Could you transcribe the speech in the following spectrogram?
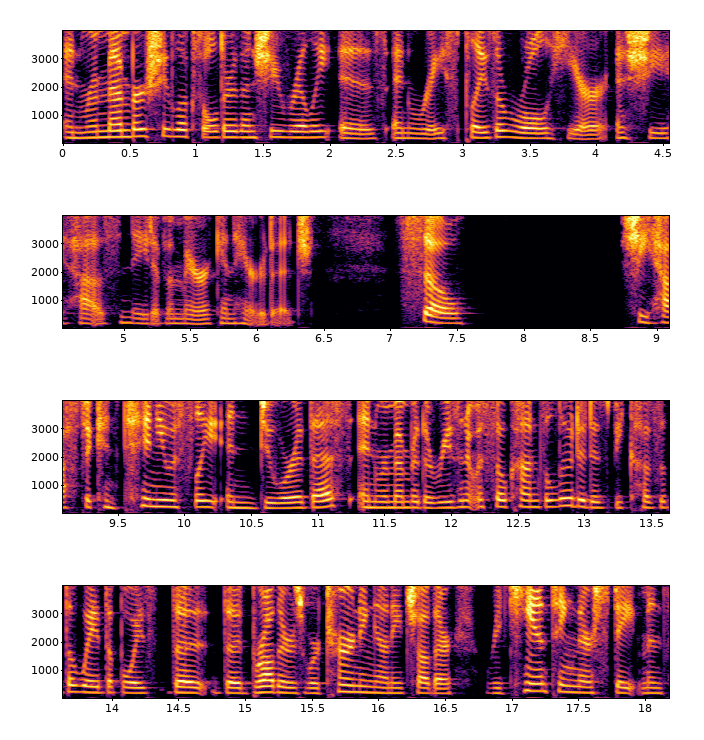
And remember, she looks older than she really is, and race plays a role here as she has Native American heritage. So, she has to continuously endure this and remember the reason it was so convoluted is because of the way the boys the the brothers were turning on each other recanting their statements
